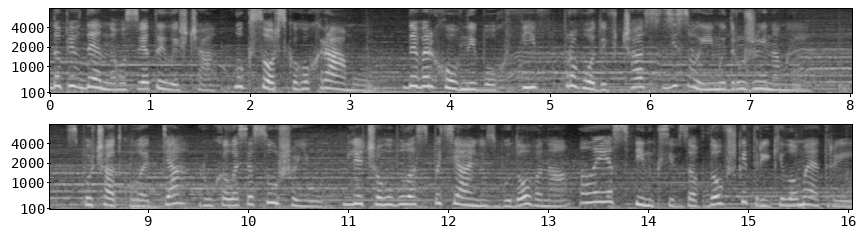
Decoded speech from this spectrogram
до південного святилища Луксорського храму, де верховний бог Фіф проводив час зі своїми дружинами. Спочатку ладдя рухалася сушею, для чого була спеціально збудована алея сфінксів завдовжки 3 кілометри.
